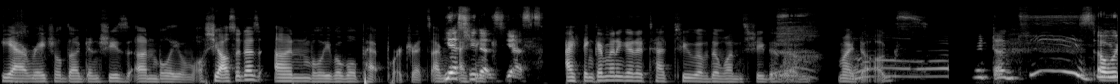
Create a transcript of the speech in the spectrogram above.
Yeah, Rachel Duggan. She's unbelievable. She also does unbelievable pet portraits. I'm, Yes, I she think- does. Yes, I think I'm gonna get a tattoo of the ones she did of my dogs. Oh, your doggies. Puppies. Oh, we're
